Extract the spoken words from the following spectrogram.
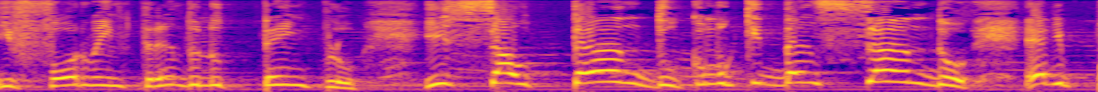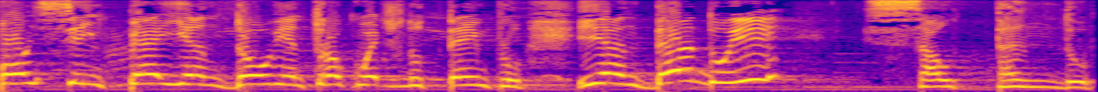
e foram entrando no templo e saltando, como que dançando. Ele pôs-se em pé e andou e entrou com eles no templo e andando e saltando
